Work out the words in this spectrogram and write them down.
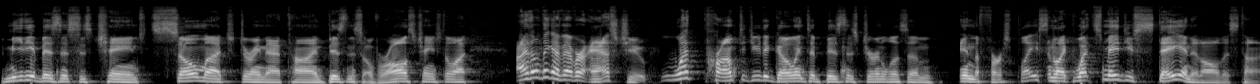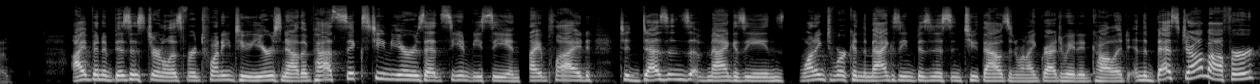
The media business has changed so much during that time. Business overall has changed a lot. I don't think I've ever asked you what prompted you to go into business journalism in the first place and like what's made you stay in it all this time? I've been a business journalist for 22 years now, the past 16 years at CNBC, and I applied to dozens of magazines, wanting to work in the magazine business in 2000 when I graduated college. And the best job offer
